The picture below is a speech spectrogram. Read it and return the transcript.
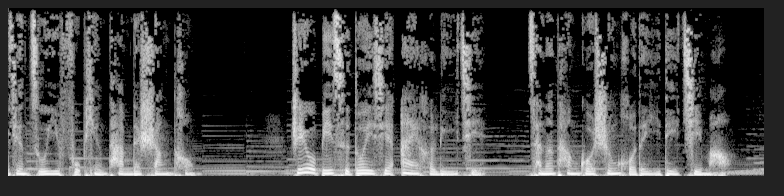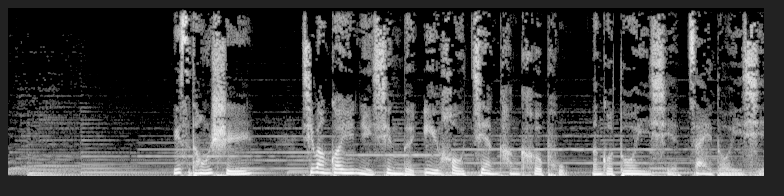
经足以抚平他们的伤痛，只有彼此多一些爱和理解，才能趟过生活的一地鸡毛。与此同时，希望关于女性的愈后健康科普能够多一些，再多一些，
